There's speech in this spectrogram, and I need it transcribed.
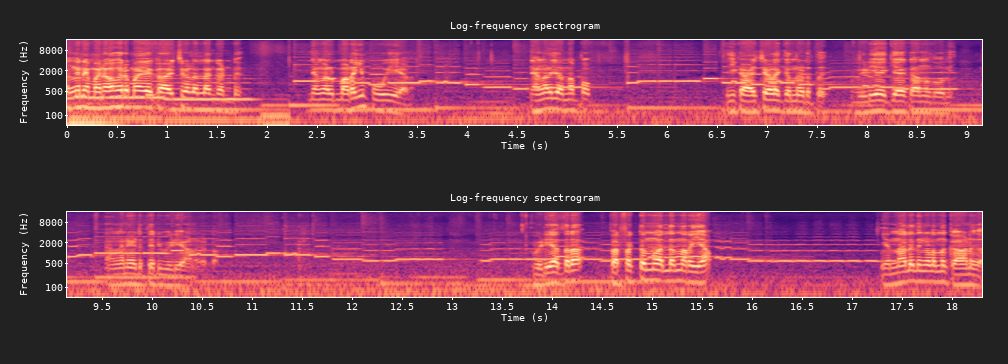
അങ്ങനെ മനോഹരമായ കാഴ്ചകളെല്ലാം കണ്ട് ഞങ്ങൾ മടങ്ങിപ്പോവുകയാണ്. ഞങ്ങൾ ചെന്നപ്പം ഈ കാഴ്ചകളൊക്കെ ഒന്ന് എടുത്ത് വീഡിയോ ഒക്കെ ആക്കാമെന്ന് തോന്നി. അങ്ങനെ എടുത്തൊരു വീഡിയോ ആണ് കേട്ടോ. വീഡിയോ അത്ര പെർഫെക്റ്റ് ഒന്നും അല്ലെന്നറിയാം. എന്നാലും നിങ്ങളൊന്ന് കാണുക.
